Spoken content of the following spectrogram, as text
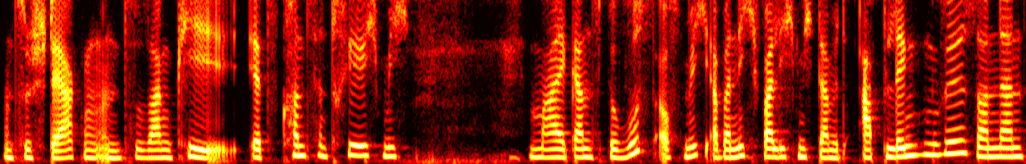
und zu stärken und zu sagen, okay, jetzt konzentriere ich mich mal ganz bewusst auf mich, aber nicht, weil ich mich damit ablenken will, sondern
